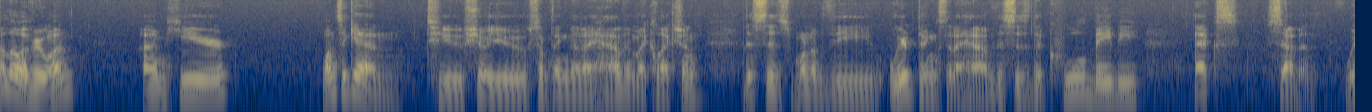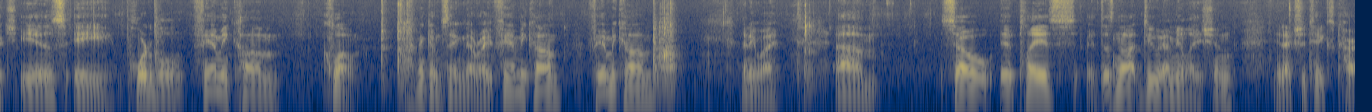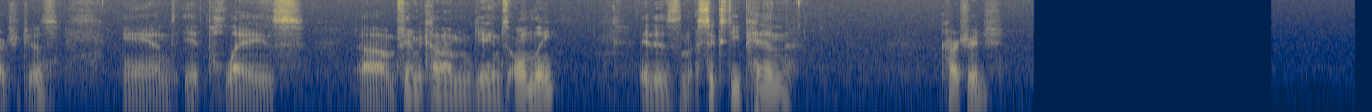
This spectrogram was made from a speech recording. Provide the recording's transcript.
Hello everyone. I'm here once again to show you something that I have in my collection. This is one of the weird things that I have. This is the Cool Baby X7, which is a portable Famicom clone. I think I'm saying that right. Famicom? Famicom? Anyway, um, so it plays, it does not do emulation. It actually takes cartridges and it plays um, Famicom games only. It is a 60 pin cartridge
